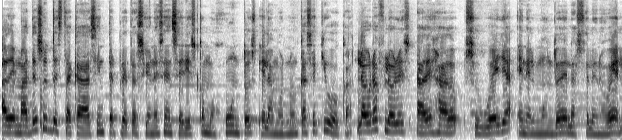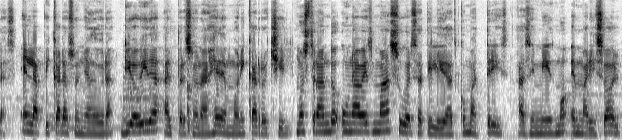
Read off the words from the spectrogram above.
Además de sus destacadas interpretaciones en series como Juntos, El amor nunca se equivoca, Laura Flores ha dejado su huella en el mundo de las telenovelas. En La pícara soñadora dio vida al personaje de Mónica Rochil, mostrando una vez más su versatilidad como actriz. Asimismo, en Marisol,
